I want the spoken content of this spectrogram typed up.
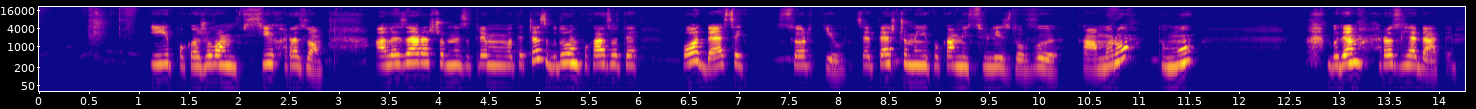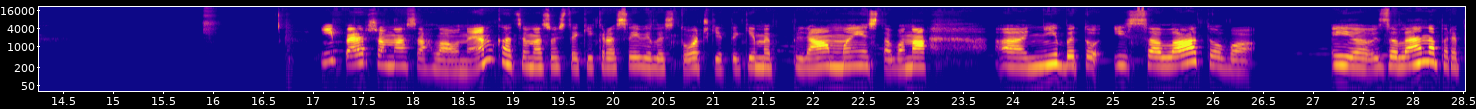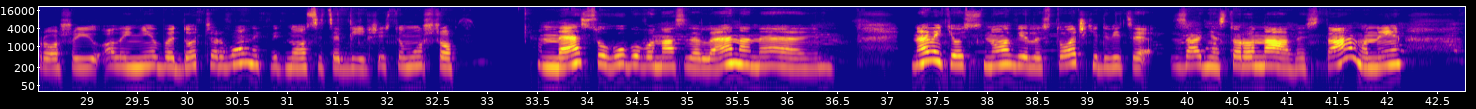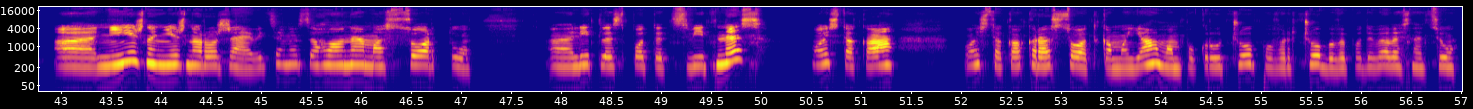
і покажу вам всіх разом. Але зараз, щоб не затримувати час, буду вам показувати по 10 сортів. Це те, що мені поки місць влізло в камеру, тому будемо розглядати. І перша в нас аглаонемка. Це в нас ось такі красиві листочки, такими плямиста. Вона а, нібито і салатова, і е, зелена, перепрошую, але ніби до червоних відноситься більшість, тому що не сугубо вона зелена, не. Навіть ось нові листочки, дивіться, задня сторона листа, вони ніжно-ніжно-рожеві. Це в нас аглаонема сорту а, Little Spotted Sweetness. Ось така ось така красотка моя. Вам покручу, поверчу, бо ви подивились на цю,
